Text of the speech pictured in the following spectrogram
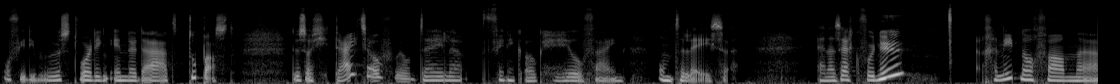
Of je die bewustwording inderdaad toepast. Dus als je daar iets over wilt delen, vind ik ook heel fijn om te lezen. En dan zeg ik voor nu, geniet nog van, uh,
